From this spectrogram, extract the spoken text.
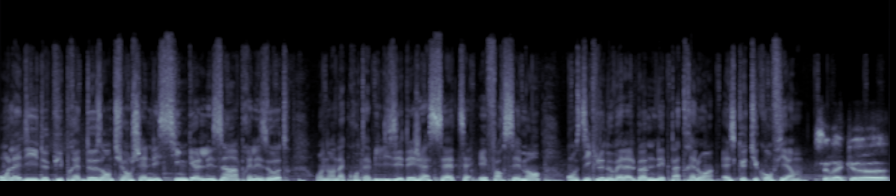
On l'a dit, depuis près de deux ans, tu enchaînes les singles les uns après les autres. On en a comptabilisé déjà sept et forcément, on se dit que le nouvel album n'est pas très loin. Est-ce que tu confirmes? C'est vrai que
